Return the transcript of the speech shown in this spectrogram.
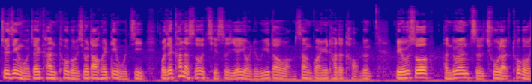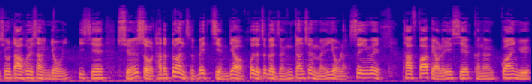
最近我在看《脱口秀大会》第五季，我在看的时候其实也有留意到网上关于它的讨论，比如说很多人指出了脱口秀大会上有一些选手他的段子被剪掉，或者这个人干脆没有了，是因为他发表了一些可能关于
